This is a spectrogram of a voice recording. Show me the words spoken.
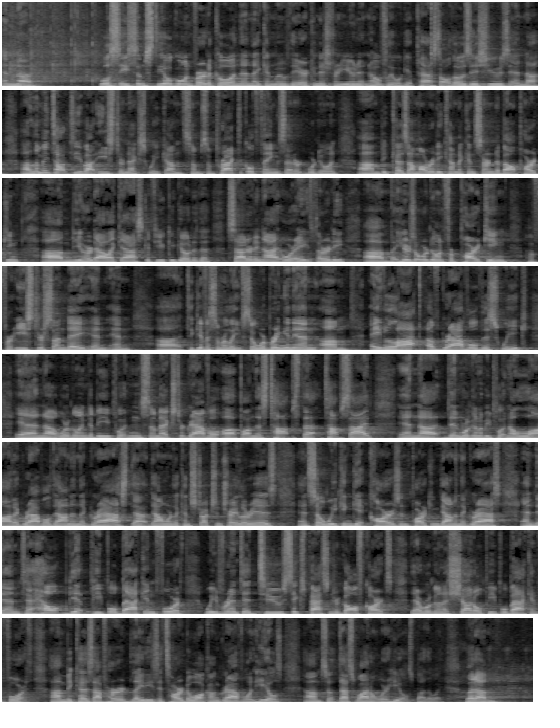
And uh, we'll see some steel going vertical, and then they can move the air conditioner unit, and hopefully we'll get past all those issues. And uh, uh, let me talk to you about Easter next week. Um, some some practical things that are, we're doing um, because I'm already kind of concerned about parking. Um, you heard Alec ask if you could go to the Saturday night or 8:30, um, but here's what we're doing for parking for Easter Sunday and and. Uh, to give us some relief. So, we're bringing in um, a lot of gravel this week, and uh, we're going to be putting some extra gravel up on this top, th- top side. And uh, then we're going to be putting a lot of gravel down in the grass, down, down where the construction trailer is. And so we can get cars and parking down in the grass. And then to help get people back and forth, we've rented two six passenger golf carts that we're going to shuttle people back and forth. Um, because I've heard, ladies, it's hard to walk on gravel in heels. Um, so that's why I don't wear heels, by the way. But, um,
